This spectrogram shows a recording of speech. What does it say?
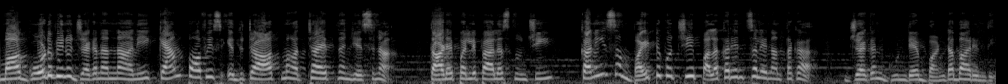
మా గోడువిను జగనన్న అని క్యాంప్ ఆఫీస్ ఎదుట ఆత్మహత్యాయత్నం చేసిన తాడేపల్లి ప్యాలెస్ నుంచి కనీసం బయటకొచ్చి పలకరించలేనంతగా జగన్ గుండె బండబారింది.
